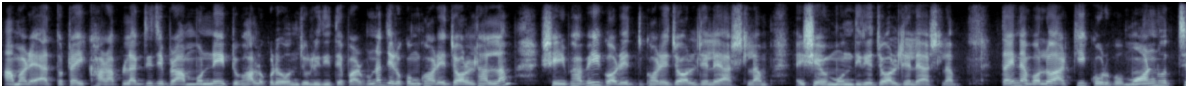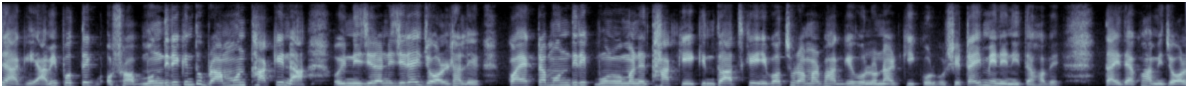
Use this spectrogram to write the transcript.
আমার এতটাই খারাপ লাগছে যে ব্রাহ্মণে একটু ভালো করে অঞ্জলি দিতে পারব না। যেরকম ঘরে জল ঢাললাম, সেইভাবেই ঘরে ঘরে জল ঢেলে আসলাম। এই সে মন্দিরে জল ঢেলে আসলাম। তাই না? বলো, আর কি করব? মন হচ্ছে আগে। আমি প্রত্যেক, সব মন্দিরে কিন্তু ব্রাহ্মণ থাকে না। ওই নিজেরা নিজেরাই জল ঢালে। কয়েকটা মন্দিরে মানে থাকে, কিন্তু আজকে এবছর আমার ভাগ্যে হলো না আর কি করব? সেটাই মেনে নিতে হবে। তাই দেখো, আমি জল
